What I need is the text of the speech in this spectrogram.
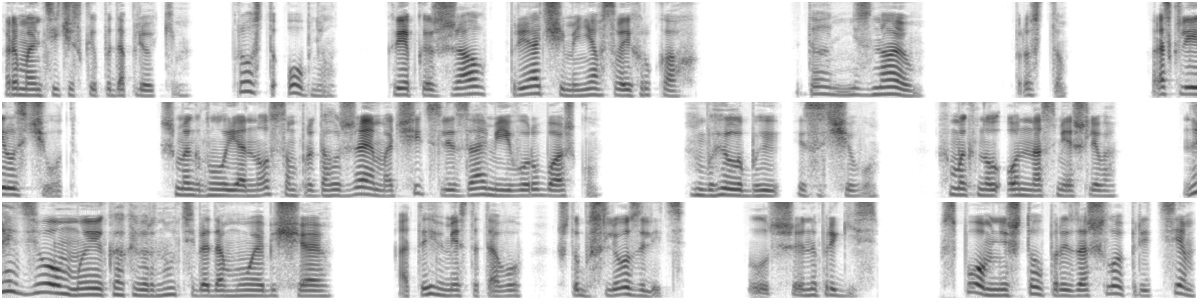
романтической подоплеки. Просто обнял, крепко сжал, пряча меня в своих руках. Да не знаю, просто расклеилось чего-то. Шмыгнула я носом, продолжая мочить слезами его рубашку. Было бы из-за чего. Хмыкнул он насмешливо. Найдем мы, как вернуть тебя домой, обещаю. А ты вместо того, чтобы слезы лить, лучше напрягись. Вспомни, что произошло перед тем,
